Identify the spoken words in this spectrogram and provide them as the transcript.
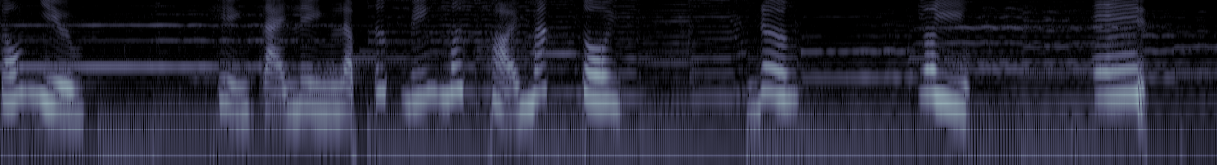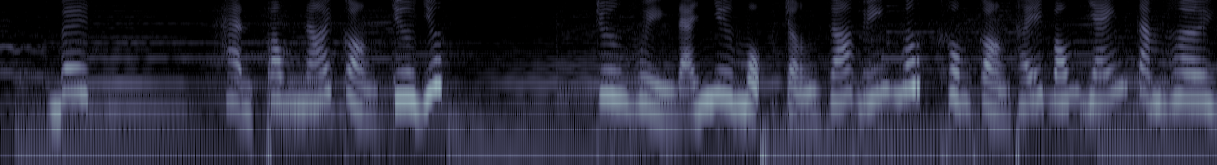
khấu nhiều. Hiện tại liền lập tức biến mất khỏi mắt tôi. Nương. Y. E. B. Hành Phong nói còn chưa dứt Trương Huyền đã như một trận gió biến mất, không còn thấy bóng dáng tâm hơi.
